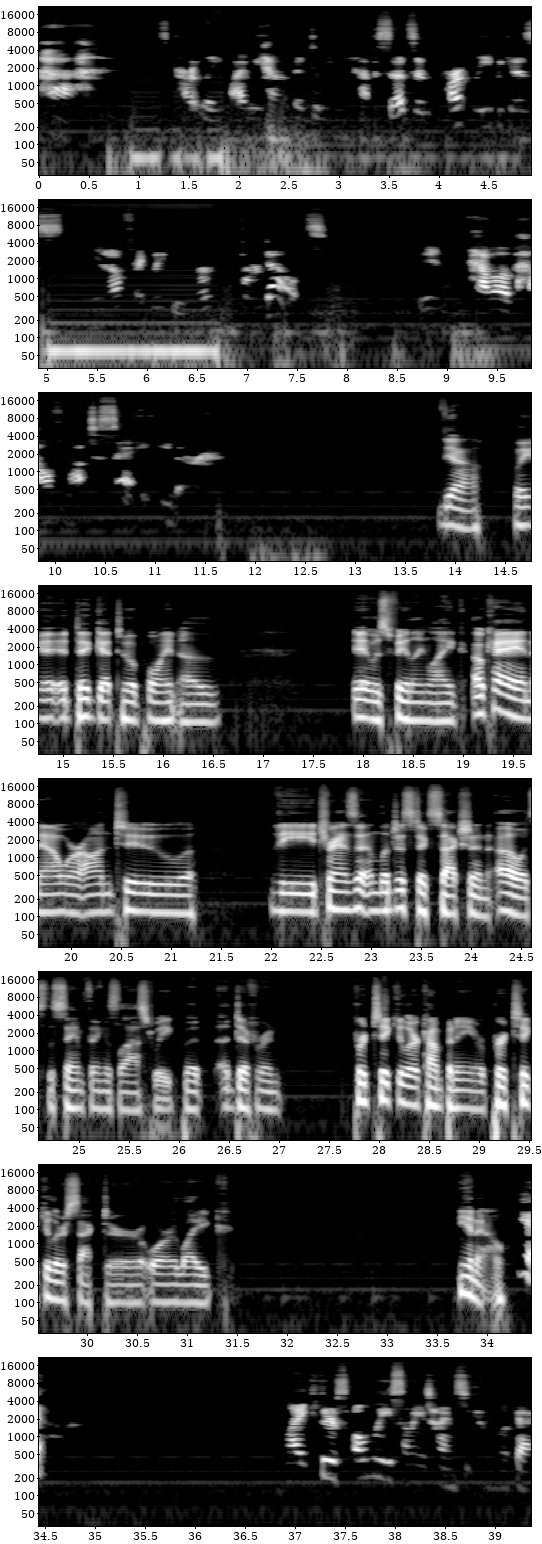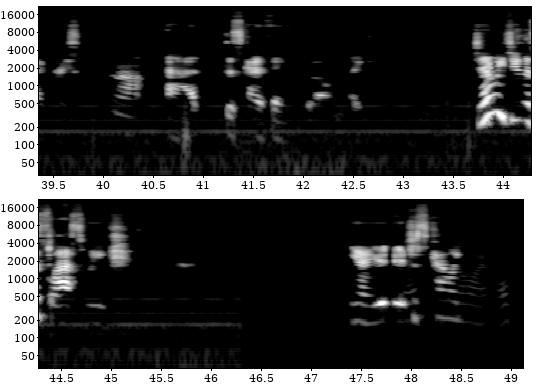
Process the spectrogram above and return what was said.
it's partly why we haven't been doing episodes, and partly because, you know, frankly, we were burned out. We didn't have a hell of a lot to say either. Yeah. Like, it, it did get to a point of it was feeling like okay and now we're on to the transit and logistics section. Oh it's the same thing as last week but a different particular company or particular sector or like you know. Yeah. Like there's only so many times you can look at uh, at this kind of thing go like didn't we do this last week you know, you're, you're just kind of like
